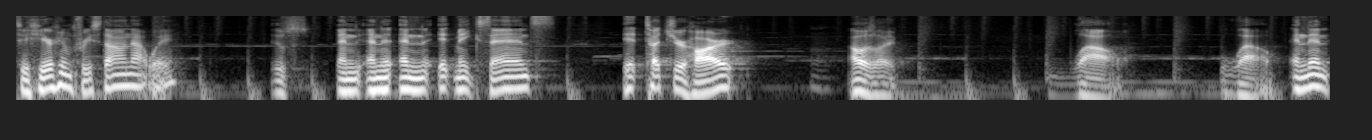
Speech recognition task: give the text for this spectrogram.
to hear him freestyle in that way, it was and and and it makes sense. It touched your heart. I was like, wow, wow. And then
